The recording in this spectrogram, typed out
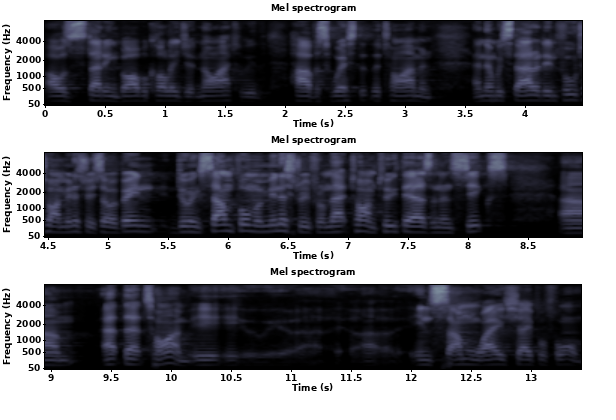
I was studying Bible college at night with Harvest West at the time, and, and then we started in full time ministry. So we've been doing some form of ministry from that time, 2006, um, at that time, uh, in some way, shape, or form.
